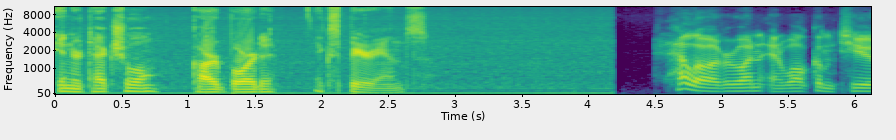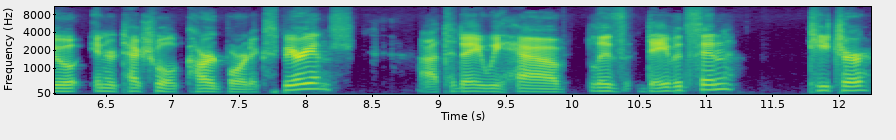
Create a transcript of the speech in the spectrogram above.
Intertextual Cardboard Experience. Hello, everyone, and welcome to Intertextual Cardboard Experience. Uh, today we have Liz Davidson, teacher,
